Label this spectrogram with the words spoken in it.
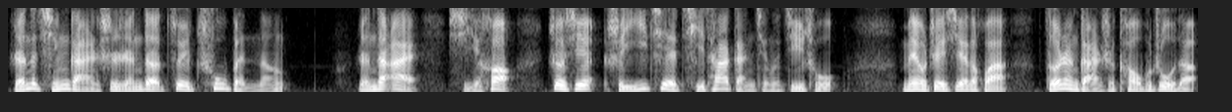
人的情感是人的最初本能，人的爱、喜好，这些是一切其他感情的基础。没有这些的话，责任感是靠不住的。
